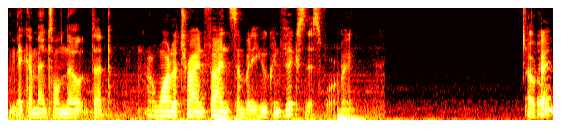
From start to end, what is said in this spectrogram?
make a mental note that I want to try and find somebody who can fix this for me. Okay.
